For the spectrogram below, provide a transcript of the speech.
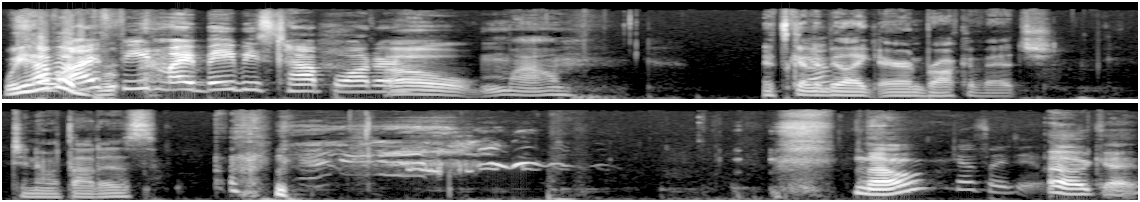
we have oh, a. I br- feed my babies tap water. oh wow, it's gonna Yeah. be like Erin Brockovich. Do you know what that is? no. Yes, I do. Oh, okay.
